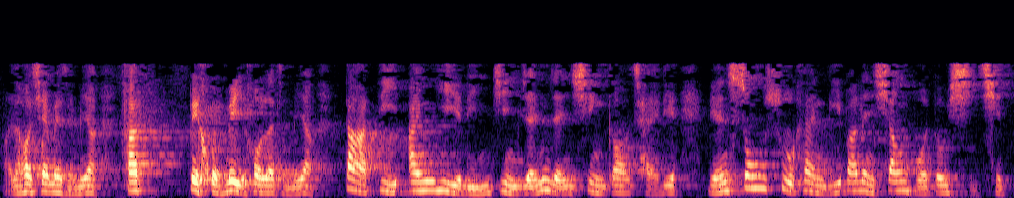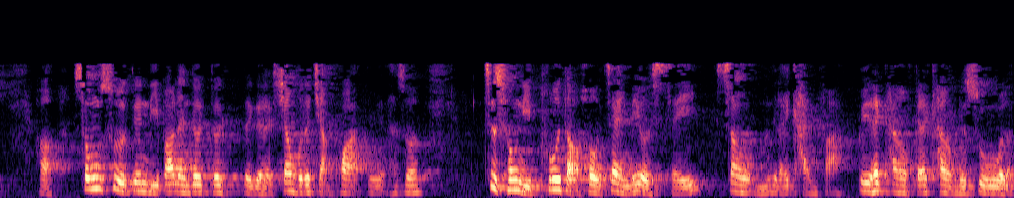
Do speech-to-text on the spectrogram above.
啊，然后下面怎么样？他被毁灭以后呢？怎么样？大地安逸宁静，人人兴高采烈，连松树和黎巴嫩香柏都喜庆。好，松树跟黎巴嫩都都那个香柏都讲话，他说：“自从你扑倒后，再没有谁上我们来砍伐，不来砍我，不要砍我们的树木了。”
